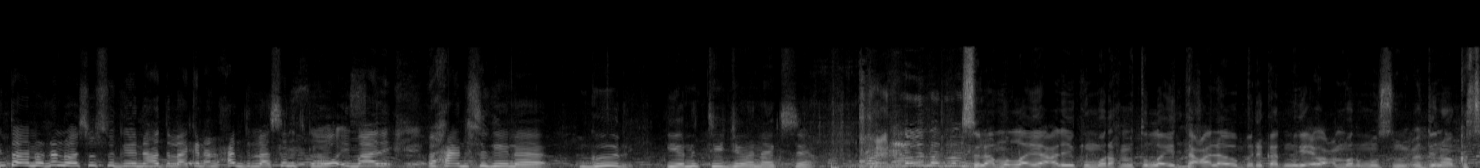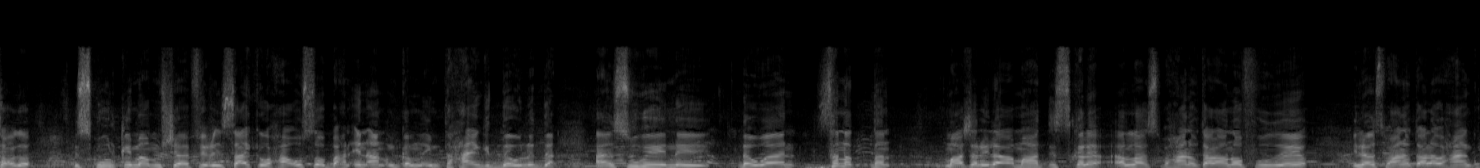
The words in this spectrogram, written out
Intaanoo dhan waa soo sugayna hadda laakiin alxamdulilah sanadka woo imaaday. Waxaan sugaynaa guul iyo natiijo wanaagsan asalaamu ullaahi calaykum waraxmat ullaahi tacaala wabarakaat magaciga cumar muuse mucudin oo ka socdo iskuulka imaam shaafici. Saaki waxaan u soo baxnay in aan galno imtixaanka dawladda aan sugaynay dhowaan sanad dhan. Maasha ilaah mahad iskale allah subxana watacala anoo fududeeyo. Ilaah subxana watacala waxaan ku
